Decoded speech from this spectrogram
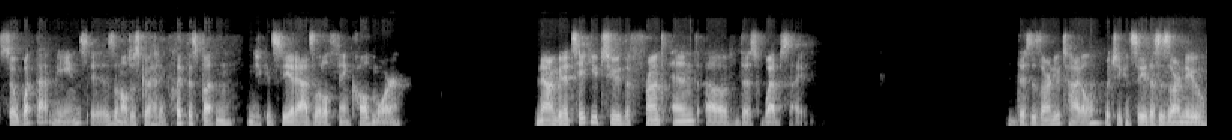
So what that means is, and I'll just go ahead and click this button, and you can see it adds a little thing called more. Now I'm going to take you to the front end of this website. This is our new title, which you can see this is our new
